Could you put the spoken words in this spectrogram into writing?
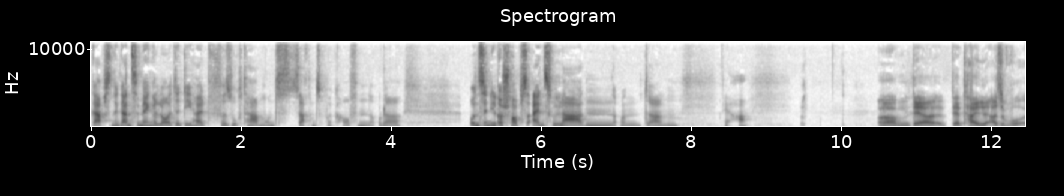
gab es eine ganze Menge Leute, die halt versucht haben, uns Sachen zu verkaufen oder uns in ihre Shops einzuladen mhm. und ähm, ja. Ähm, der, der Teil, also wo,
